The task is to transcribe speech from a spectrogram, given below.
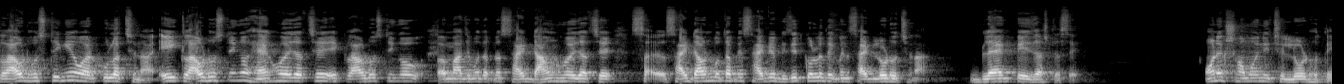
ক্লাউড হোস্টিংয়েও আর কুলাচ্ছে না। এই ক্লাউড হোস্টিং হোস্টিংও হ্যাং হয়ে যাচ্ছে, এই ক্লাউড হোস্টিংও মাঝে মধ্যে আপনার সাইট ডাউন হয়ে যাচ্ছে। সাইট ডাউন বলতে আপনি সাইটে ভিজিট করলে দেখবেন সাইট লোড হচ্ছে না। ব্ল্যাঙ্ক পেজ আসতেছে। অনেক সময় নিচ্ছে লোড হতে।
